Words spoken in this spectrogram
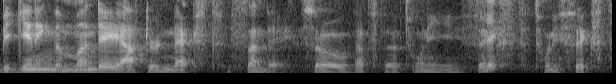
beginning the Monday after next Sunday. So that's the 26th. Sixth. 26th.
